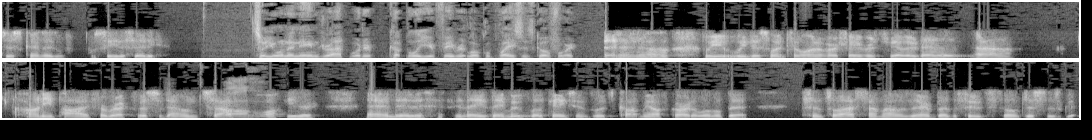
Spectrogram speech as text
just kind of see the city. So you want to name drop? What are a couple of your favorite local places? Go for it. no, we we just went to one of our favorites the other day. Uh, honey pie for breakfast down south oh. Milwaukee there, and it, they they moved locations, which caught me off guard a little bit since the last time I was there, but the food's still just as good.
